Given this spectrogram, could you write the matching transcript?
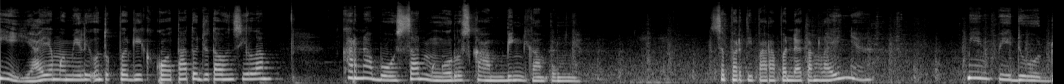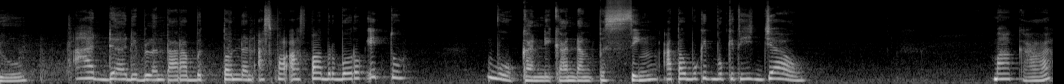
ia yang memilih untuk pergi ke kota tujuh tahun silam karena bosan mengurus kambing di kampungnya. Seperti para pendatang lainnya, mimpi Dodo ada di belantara beton dan aspal-aspal berborok itu bukan di kandang pesing atau bukit-bukit hijau. Maka,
